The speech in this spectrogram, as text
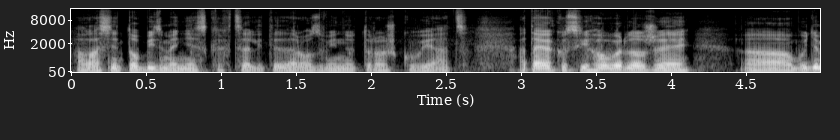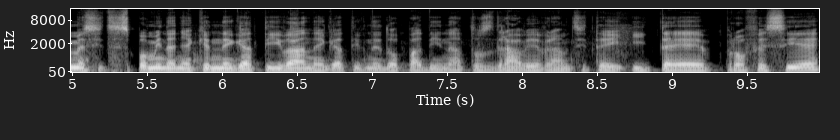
A vlastne to by sme dneska chceli teda rozvinúť trošku viac. A tak ako si hovoril, že uh, budeme síce spomínať nejaké negatíva, negatívne dopady na to zdravie v rámci tej IT profesie,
